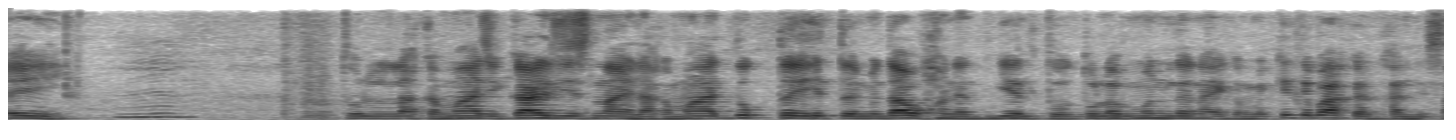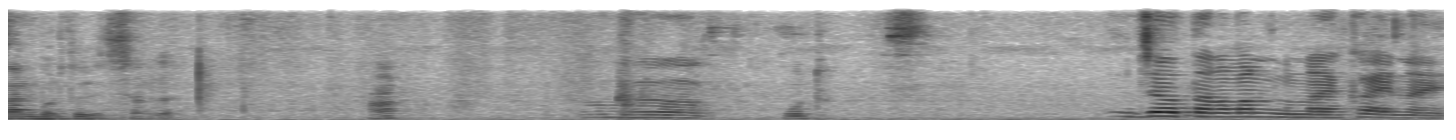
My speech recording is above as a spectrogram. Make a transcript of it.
ऐ. तुला का माझी काळजीच नाही का? माझं दुखतं इथं. मी दवाखान्यात गेलतो. तुला म्हणलं नाही का? मी किती भाकर खाल्ली? सांग बरं तुझी संग. हा? उठ. जेवताना म्हणलं नाही काय नाही.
